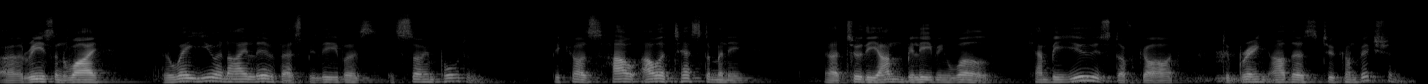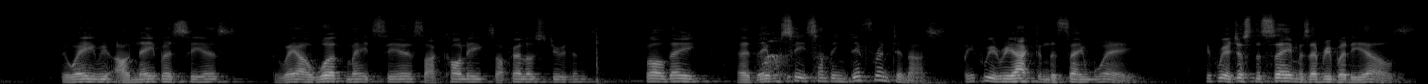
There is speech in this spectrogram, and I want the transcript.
a reason why the way you and I live as believers is so important. Because how our testimony uh, to the unbelieving world can be used of God to bring others to conviction the way we, our neighbors see us, the way our workmates see us, our colleagues, our fellow students, well, they, uh, they will see something different in us. But if we react in the same way, if we're just the same as everybody else,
